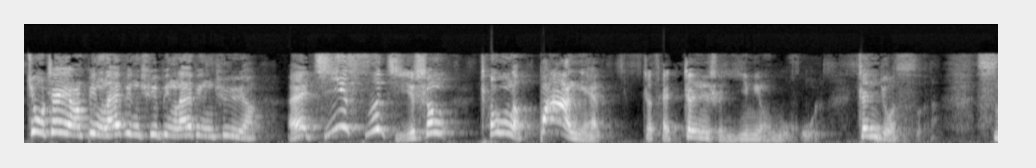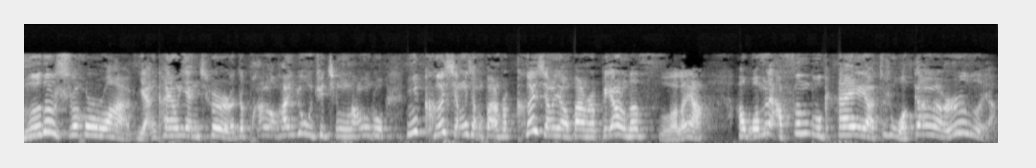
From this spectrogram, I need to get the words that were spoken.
就这样病来病去，病来病去呀，哎，几死几生，撑了八年，这才真是一命呜呼了，真就死了。死的时候啊，眼看要咽气儿了，这潘老汉又去请郎中，你可想想办法，可想想办法，别让他死了呀！啊，我们俩分不开呀，这是我干儿子呀，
